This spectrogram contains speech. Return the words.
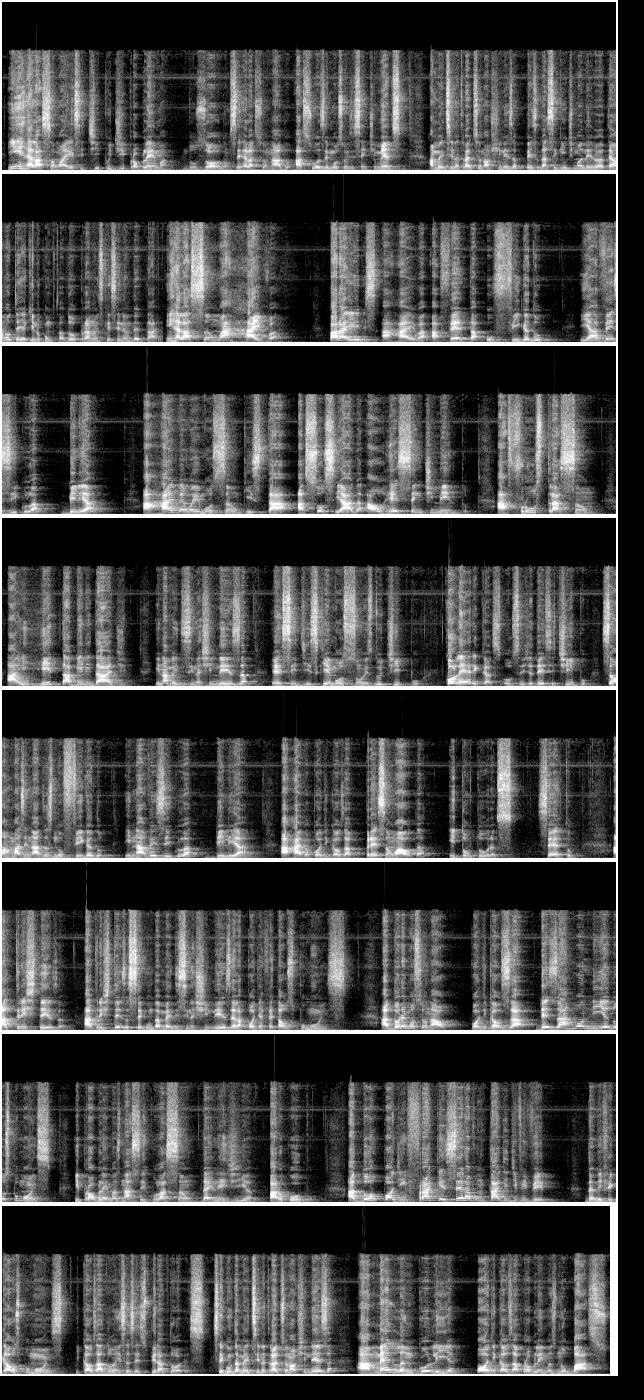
E em relação a esse tipo de problema dos órgãos ser relacionado às suas emoções e sentimentos, a medicina tradicional chinesa pensa da seguinte maneira, eu até anotei aqui no computador para não esquecer nenhum detalhe. Em relação à raiva, para eles, a raiva afeta o fígado e a vesícula biliar. A raiva é uma emoção que está associada ao ressentimento, à frustração, à irritabilidade. E na medicina chinesa eh, se diz que emoções do tipo coléricas, ou seja, desse tipo, são armazenadas no fígado e na vesícula biliar. A raiva pode causar pressão alta e tonturas, certo? A tristeza. A tristeza, segundo a medicina chinesa, ela pode afetar os pulmões. A dor emocional pode causar desarmonia nos pulmões e problemas na circulação da energia para o corpo. A dor pode enfraquecer a vontade de viver, danificar os pulmões e causar doenças respiratórias. Segundo a medicina tradicional chinesa, a melancolia pode causar problemas no baço.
